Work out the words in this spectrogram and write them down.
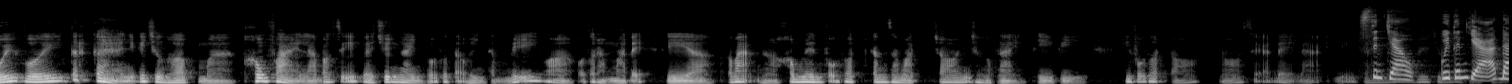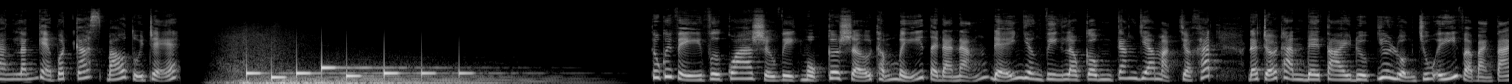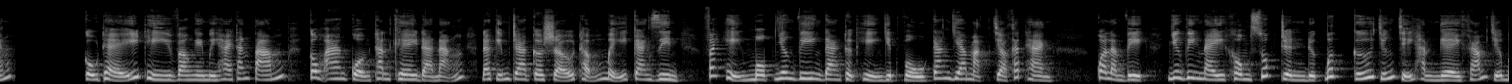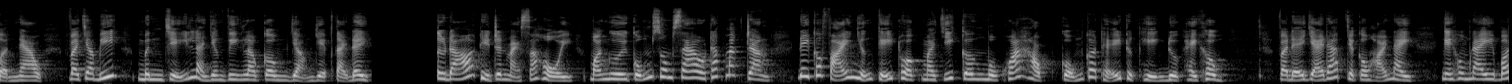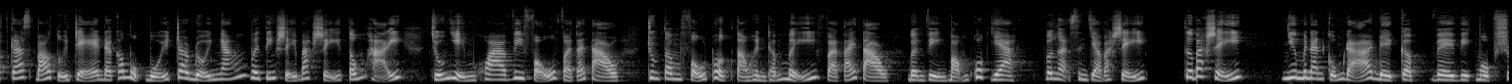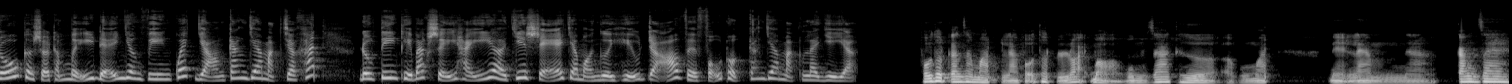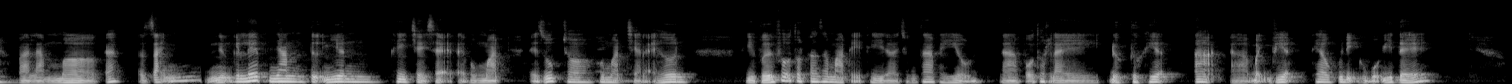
đối với tất cả những cái trường hợp mà không phải là bác sĩ về chuyên ngành phẫu thuật tạo hình thẩm mỹ và phẫu thuật hàm mặt ấy thì à, các bạn à, không nên phẫu thuật căng da mặt cho những trường hợp này thì vì khi phẫu thuật đó nó sẽ để lại những Xin chào, quý thính giả đang lắng nghe podcast Báo Tuổi Trẻ. Quý vị, vừa qua sự việc một cơ sở thẩm mỹ tại Đà Nẵng để nhân viên lao công căng da mặt cho khách đã trở thành đề tài được dư luận chú ý và bàn tán. Cụ thể thì vào ngày 12 tháng 8, Công an quận Thanh Khê, Đà Nẵng đã kiểm tra cơ sở thẩm mỹ Canzin, phát hiện một nhân viên đang thực hiện dịch vụ căng da mặt cho khách hàng. Qua làm việc, nhân viên này không xuất trình được bất cứ chứng chỉ hành nghề khám chữa bệnh nào và cho biết mình chỉ là nhân viên lao công dọn dẹp tại đây. Từ đó thì trên mạng xã hội, mọi người cũng xôn xao thắc mắc rằng đây có phải những kỹ thuật mà chỉ cần một khóa học cũng có thể thực hiện được hay không? Và để giải đáp cho câu hỏi này, ngày hôm nay podcast Báo Tuổi Trẻ đã có một buổi trao đổi ngắn với tiến sĩ bác sĩ Tống Hải, chủ nhiệm khoa vi phẫu và tái tạo, Trung tâm Phẫu thuật Tạo hình Thẩm mỹ và Tái tạo, Bệnh viện Bỏng Quốc gia. Vâng ạ, à, xin chào bác sĩ. Thưa bác sĩ, như Minh Anh cũng đã đề cập về việc một số cơ sở thẩm mỹ để nhân viên quét dọn căng da mặt cho khách, Đầu tiên thì bác sĩ hãy ờ, chia sẻ cho mọi người hiểu rõ về phẫu thuật căng da mặt là gì ạ? Phẫu thuật căng da mặt là phẫu thuật loại bỏ vùng da thừa ở vùng mặt để làm à, căng da và làm mờ các rãnh những cái lớp nhăn tự nhiên khi chảy xệ tại vùng mặt để giúp cho khuôn mặt trẻ lại hơn. Thì với phẫu thuật căng da mặt ấy, thì là chúng ta phải hiểu là phẫu thuật này được thực hiện tại à, bệnh viện theo quy định của Bộ Y tế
